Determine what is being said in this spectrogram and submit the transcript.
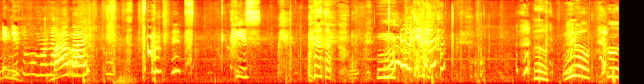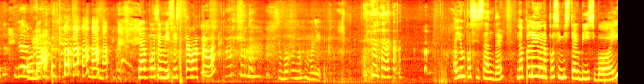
I-kiss mo muna. Bye-bye. Kiss. No. Una. Yan po si Mrs. Tawa-tawa. Subukan mo humalik. Ayun po si Sander. Napalayo na po si Mr. Busy Boy.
